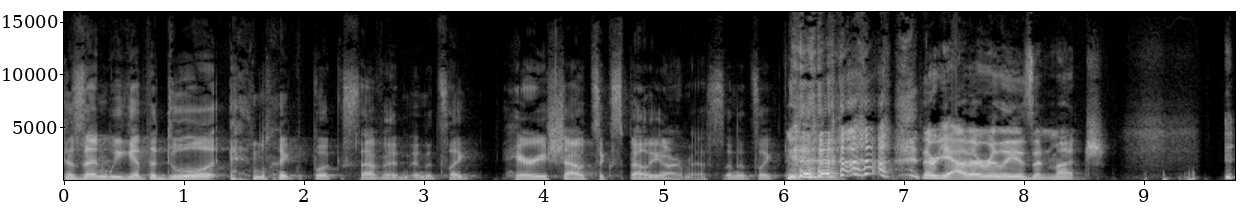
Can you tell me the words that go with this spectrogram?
Because then we get the duel in like book seven, and it's like Harry shouts Expelliarmus, and it's like, There, yeah, there really isn't much.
